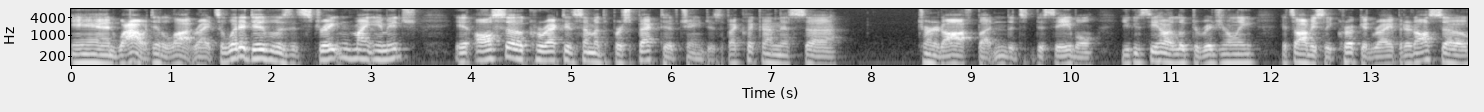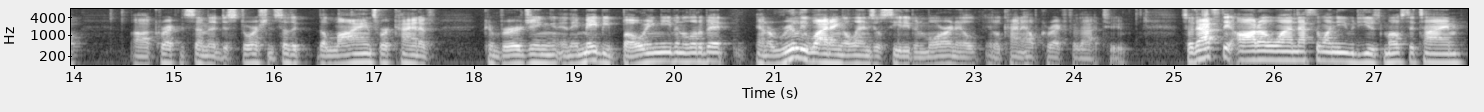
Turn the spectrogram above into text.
And wow, it did a lot, right? So what it did was it straightened my image. It also corrected some of the perspective changes. If I click on this uh, turn it off button, the disable, you can see how it looked originally. It's obviously crooked, right? But it also uh, corrected some of the distortion. So the, the lines were kind of converging and they may be bowing even a little bit. And a really wide angle lens, you'll see it even more and it'll, it'll kind of help correct for that too. So that's the auto one. That's the one you would use most of the time.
